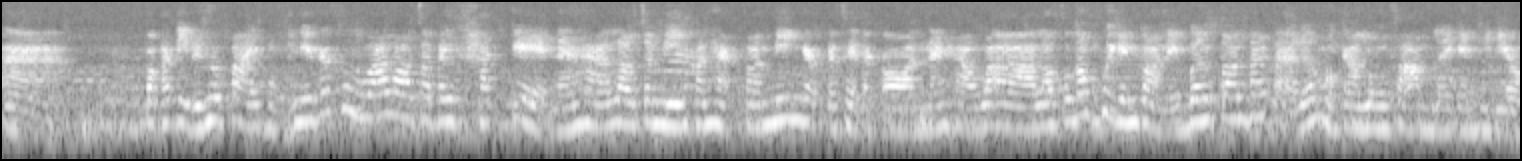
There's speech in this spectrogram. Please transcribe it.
อ่า ปกติโดยทั่วไปของที่นี่ก็คือว่าเราจะไปคัดเกรดนะคะ เราจะมี contact farming กับเกษตรกรนะคะ ว่าเราจะต้องคุยกันก่อนในเบื้องต้นตั้งแต่เรื่องของการลงฟาร์มเลยกันทีเดียว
